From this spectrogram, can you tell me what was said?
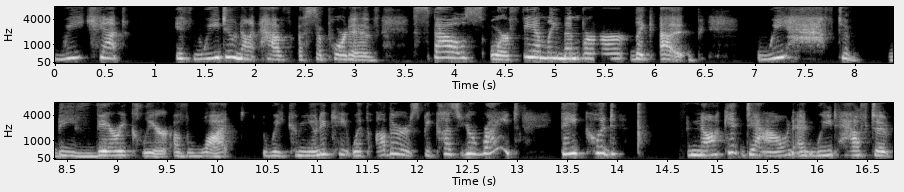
we can't if we do not have a supportive spouse or family member like uh, we have to be very clear of what we communicate with others because you're right. They could knock it down and we'd have to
